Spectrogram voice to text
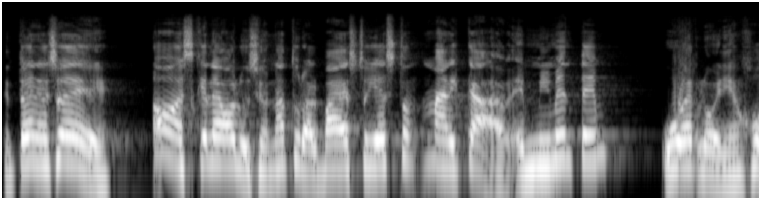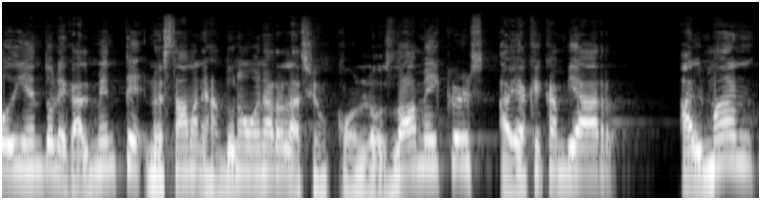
Entonces, eso de, oh, es que la evolución natural va a esto y esto, marica, en mi mente, Uber lo venían jodiendo legalmente, no estaba manejando una buena relación con los lawmakers, había que cambiar al man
